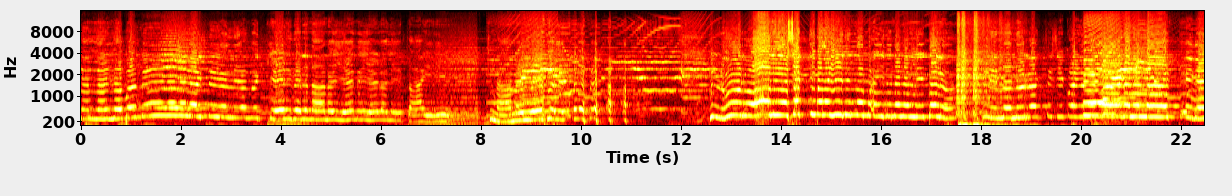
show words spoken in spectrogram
ನನ್ನಣ್ಣ ಬಂದು ನನ್ನ ಲಕ್ಷ್ಮಿಯಲ್ಲಿ ಎಂದು ಕೇಳಿದರೆ ನಾನು ಏನು ಹೇಳಲಿ ತಾಯಿ? ನಾನು ಏನು ಹೇಳಲಿ? ಶಕ್ತಿ ಬಲ ಈ ನಿನ್ನ ಮೈದುನಲ್ಲಿದ್ದರು ನಿನ್ನನ್ನು ರಕ್ಷಿಸಿಕೊಳ್ಳುವ ಅತ್ತಿಗೆ.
